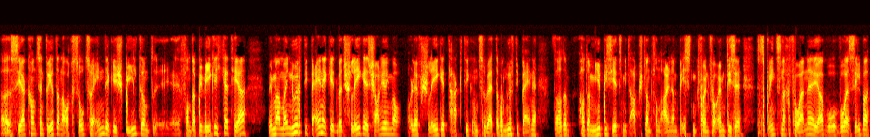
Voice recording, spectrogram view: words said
äh, sehr konzentriert dann auch so zu Ende gespielt und äh, von der Beweglichkeit her wenn man mal nur auf die Beine geht, weil Schläge, es schauen ja immer alle auf Schläge, Taktik und so weiter, aber nur auf die Beine, da hat er, hat er mir bis jetzt mit Abstand von allen am besten gefallen. Vor allem diese Sprints nach vorne, ja, wo, wo er selber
